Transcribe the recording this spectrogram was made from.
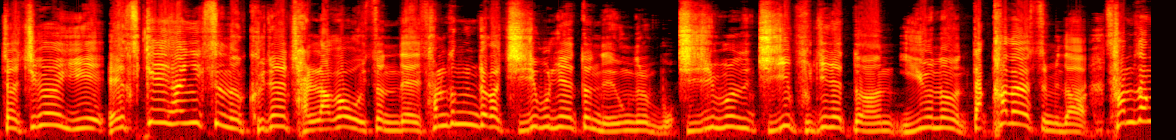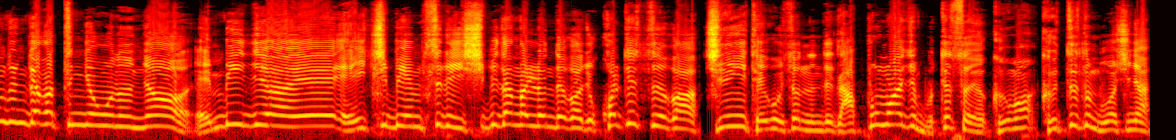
자 지금 이 SK 하이닉스는 그전에 잘 나가고 있었는데 삼성전자가 지지부진했던 내용들을 뭐 지지부, 지지부진했던 이유는 딱 하나였습니다. 삼성전자 같은 경우는요 엔비디아의 HBM3 12단 관련돼 가지고 퀄테스트가 진행이 되고 있었는데 납품하지 못했어요. 그, 뭐- 그 뜻은 무엇이냐?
